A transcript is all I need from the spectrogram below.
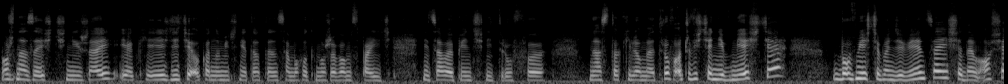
Można zejść niżej. Jak jeździcie ekonomicznie, to ten samochód może Wam spalić niecałe 5 litrów y, na 100 km. Oczywiście nie w mieście, bo w mieście będzie więcej, 7-8,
